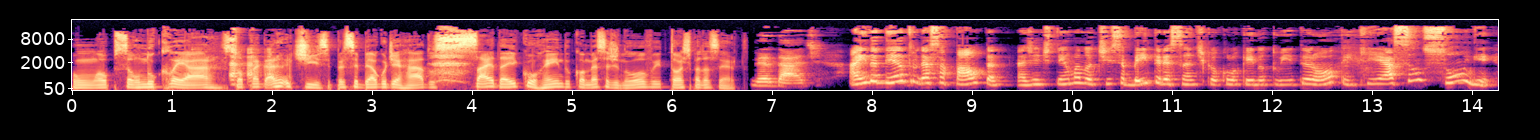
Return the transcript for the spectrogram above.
uma opção nuclear só para garantir. Se perceber algo de errado, sai daí correndo, começa de novo e torce para dar certo. Verdade. Ainda dentro dessa pauta, a gente tem uma notícia bem interessante que eu coloquei no Twitter ontem, que é a Samsung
